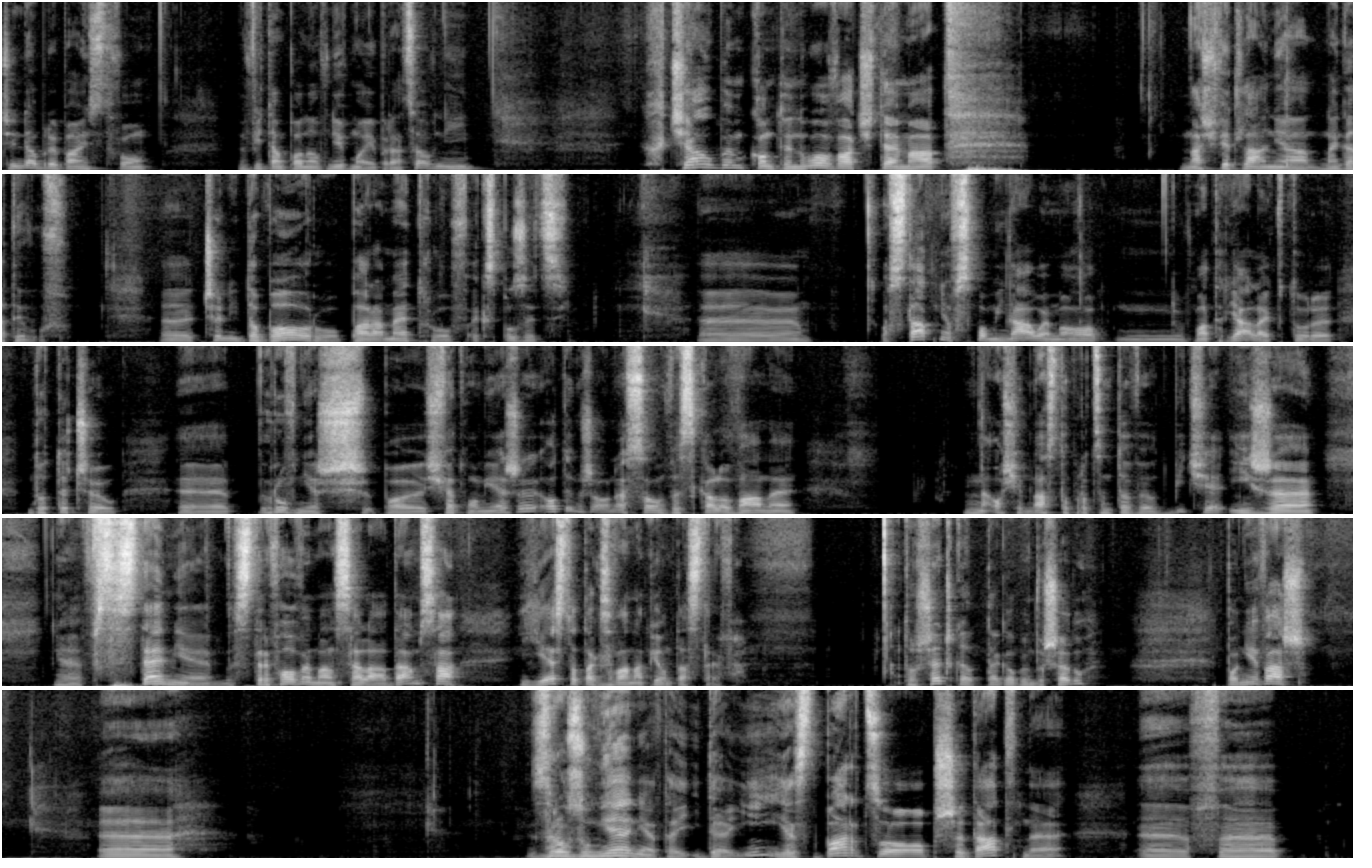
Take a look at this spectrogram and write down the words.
Dzień dobry Państwu. Witam ponownie w mojej pracowni. Chciałbym kontynuować temat naświetlania negatywów, e, czyli doboru parametrów ekspozycji. E, Ostatnio wspominałem o, mm, w materiale, który dotyczył e, również światłomierzy, o tym, że one są wyskalowane na 18% odbicie i że e, w systemie strefowym Mansella Adamsa jest to tak zwana piąta strefa. Troszeczkę od tego bym wyszedł, ponieważ e, zrozumienie tej idei jest bardzo przydatne e, w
